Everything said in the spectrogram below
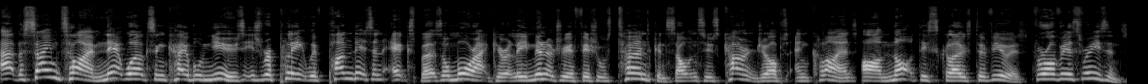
At the same time, networks and cable news is replete with pundits and experts, or more accurately, military officials turned consultants whose current jobs and clients are not disclosed to viewers for obvious reasons.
